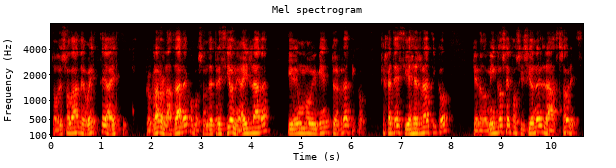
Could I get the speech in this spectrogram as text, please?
todo eso va de oeste a este. Pero claro, las danas, como son depresiones aisladas, tienen un movimiento errático. Fíjate si es errático que el domingo se posiciona en las Azores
